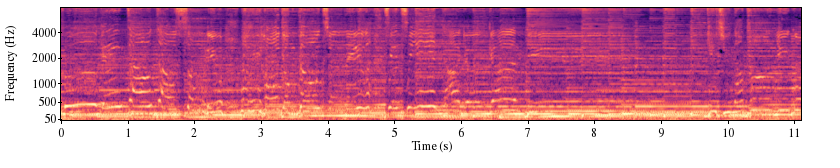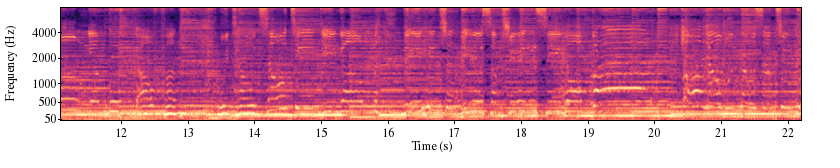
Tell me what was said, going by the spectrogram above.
肤竟偷偷松了，为何用到尽了，似此那样紧要？记住那关于光阴的教训，回头走天已暗，你献出了十寸是和分。可有换到十千金？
